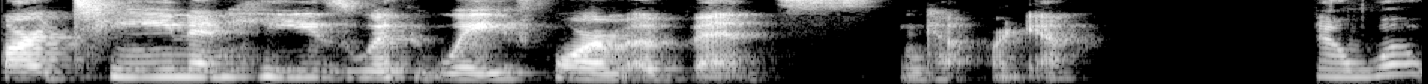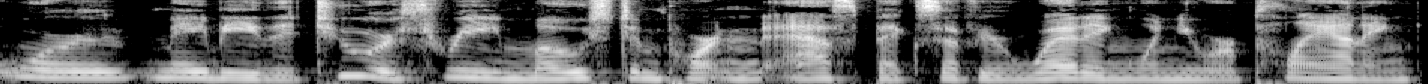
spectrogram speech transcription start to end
Martine, and he's with Waveform Events in California. Now, what were maybe the two or three most important aspects of your wedding when you were planning,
